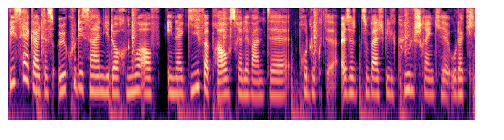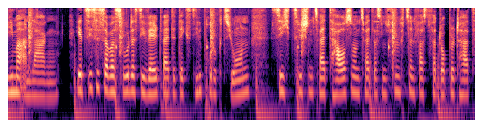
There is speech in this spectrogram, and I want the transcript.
Bisher galt das Ökodesign jedoch nur auf energieverbrauchsrelevante Produkte, also zum Beispiel Kühlschränke oder Klimaanlagen. Jetzt ist es aber so, dass die weltweite Textilproduktion sich zwischen 2000 und 2015 fast verdoppelt hat,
